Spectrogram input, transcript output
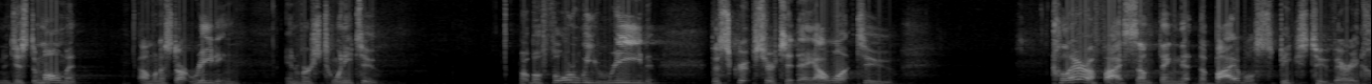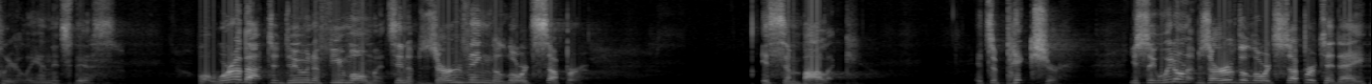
And in just a moment, I'm going to start reading in verse 22. But before we read the scripture today, I want to clarify something that the Bible speaks to very clearly, and it's this. What we're about to do in a few moments in observing the Lord's Supper is symbolic, it's a picture. You see, we don't observe the Lord's Supper today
